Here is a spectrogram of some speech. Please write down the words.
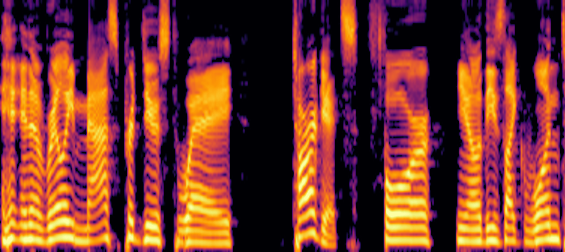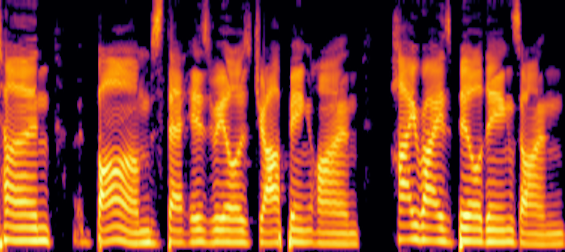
in a really mass produced way targets for you know these like one ton bombs that Israel is dropping on high rise buildings, on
